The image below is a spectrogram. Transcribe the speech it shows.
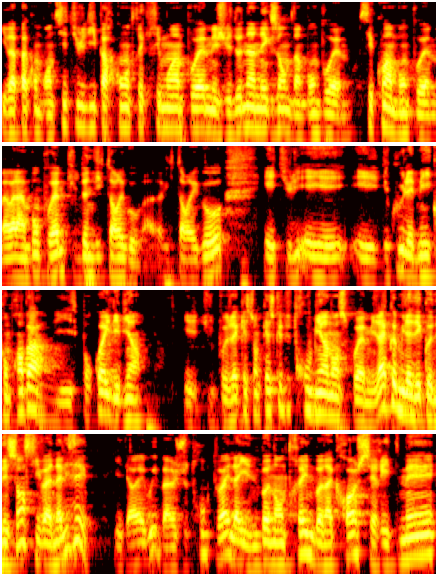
il va pas comprendre. Si tu lui dis par contre, écris-moi un poème et je vais donner un exemple d'un bon poème. C'est quoi un bon poème? Bah voilà, un bon poème, tu lui donnes Victor Hugo, bah, Victor Hugo, et tu et, et du coup, il, mais il comprend pas. pourquoi il est bien? Et tu lui poses la question, qu'est-ce que tu trouves bien dans ce poème? Et là, comme il a des connaissances, il va analyser. Il dit oui, bah je trouve, toi, là, il y a une bonne entrée, une bonne accroche, c'est rythmé,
